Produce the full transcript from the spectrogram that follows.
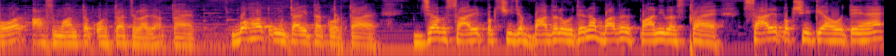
और आसमान तक उड़ता चला जाता है। बहुत ऊंचाई तक उड़ता है। जब सारे पक्षी, जब बादल होते हैं ना, बादल पानी बरसता है। सारे पक्षी क्या होते हैं?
